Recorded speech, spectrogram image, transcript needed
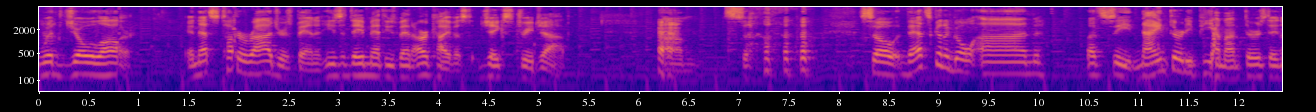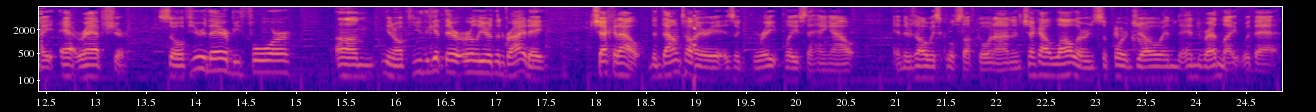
with Joe Lawler, and that's Tucker Rogers' band, and he's a Dave Matthews Band archivist. Jake's dream job. Um, so, so that's going to go on. Let's see, 9:30 p.m. on Thursday night at Rapture. So if you're there before, um, you know, if you get there earlier than Friday, check it out. The downtown area is a great place to hang out, and there's always cool stuff going on. And check out Lawler and support Joe and, and Red Light with that.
